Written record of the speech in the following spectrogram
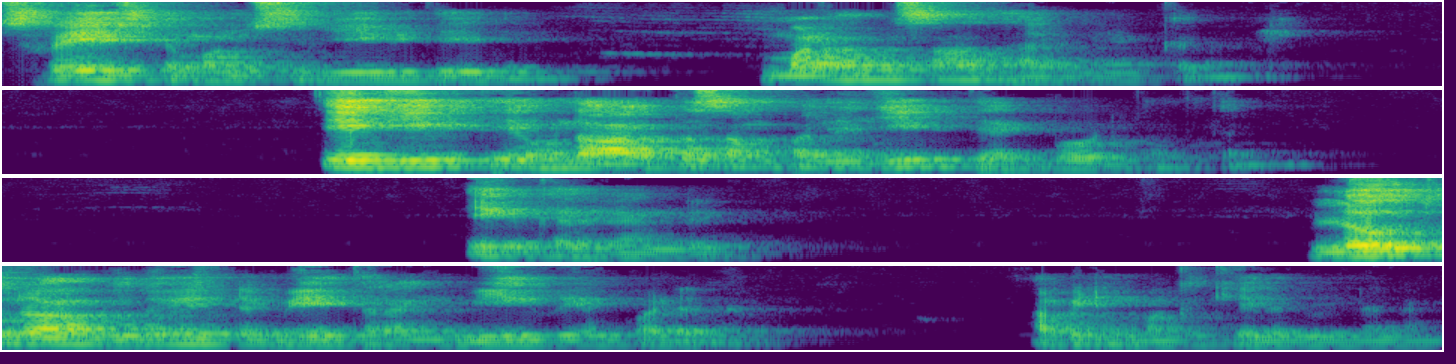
ශ්‍රේෂ්ඨ මනුෂ්‍ය ජීවිතයක මනාව සාධාරණයක් කරනවා. ඒ ජීවිතය හොඳ අර්ථ සම්පන්න ජීවිතයක් බවට පත් කරනවා. ඒක කරගන්න ලෞතුරා බුදු වෙන්න මේ තරම් වීර්යයක් වඩන අපිට මඟ කියලා දුන්නා නම්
